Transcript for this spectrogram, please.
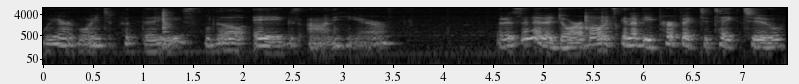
we are going to put these little eggs on here. But isn't it adorable? It's going to be perfect to take to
